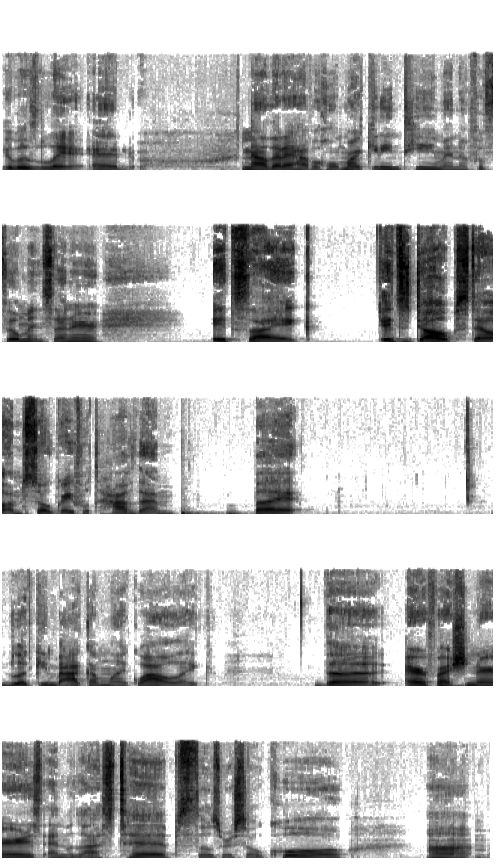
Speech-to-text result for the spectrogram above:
it was lit. And now that I have a whole marketing team and a fulfillment center, it's like, it's dope still. I'm so grateful to have them. But looking back, I'm like, wow, like the air fresheners and the glass tips, those were so cool. Um,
